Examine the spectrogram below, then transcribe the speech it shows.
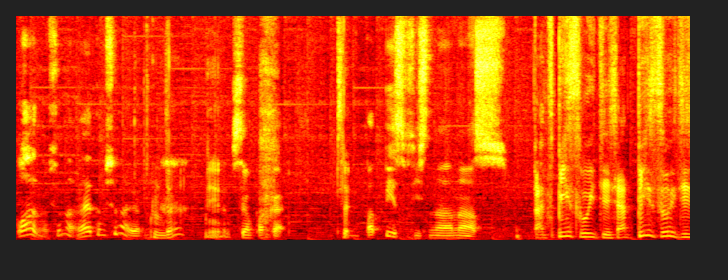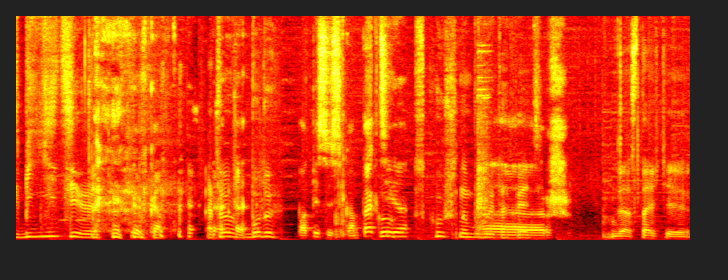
ладно, все, на этом все, наверное. Да? Нет. Всем пока. Подписывайтесь на нас. Отписывайтесь, отписывайтесь, бегите. А то буду... Подписывайтесь ВКонтакте. Скучно будет опять. Да, ставьте...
